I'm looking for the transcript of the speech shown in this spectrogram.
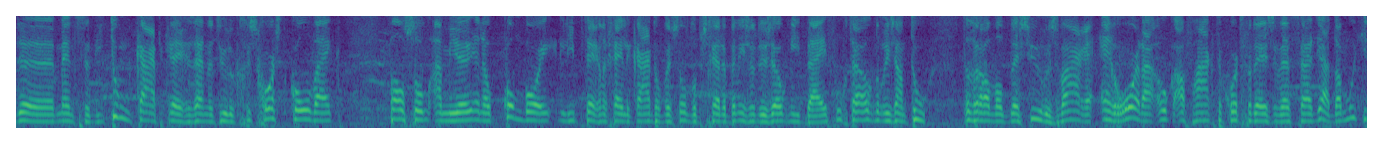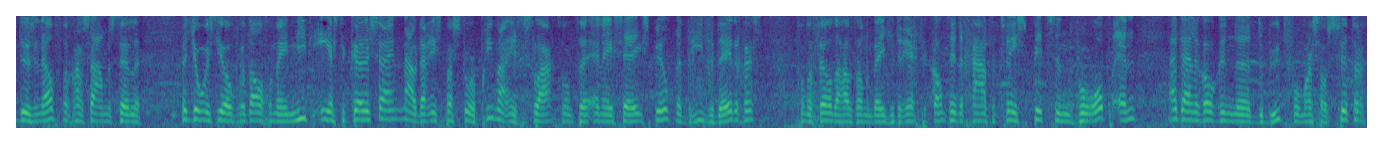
de mensen die toen kaart kregen zijn natuurlijk geschorst. Kolwijk, Paulson, Amieux en ook Comboy liep tegen een gele kaart op en stond op scherp. En is er dus ook niet bij. Voegt daar ook nog eens aan toe dat er al wat blessures waren. En Roorda ook afhaakte kort voor deze wedstrijd. Ja, dan moet je dus een elftal gaan samenstellen met jongens die over het algemeen niet eerste keus zijn. Nou, daar is Pastoor prima in geslaagd. Want de NEC speelt met drie verdedigers. Van der Velde houdt dan een beetje de rechterkant in de gaten. Twee spitsen voorop. En uiteindelijk ook een uh, debuut voor Marcel Sutter.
